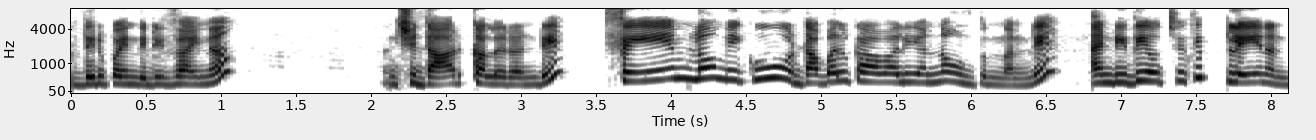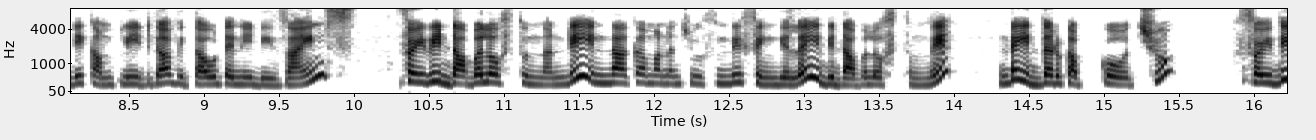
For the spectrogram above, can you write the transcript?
అదిరిపోయింది డిజైన్ మంచి డార్క్ కలర్ అండి. సేమ్లో మీకు డబల్ కావాలి అన్న ఉంటుందండి. అండ్ ఇది వచ్చేసి ప్లేన్ అండి కంప్లీట్గా వితౌట్ ఎనీ డిజైన్స్ సో ఇది డబల్ వస్తుందండి. ఇందాక మనం చూసింది సింగిల్ ఇది డబల్ వస్తుంది. అంటే ఇద్దరు కప్పుకోవచ్చు. సో ఇది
